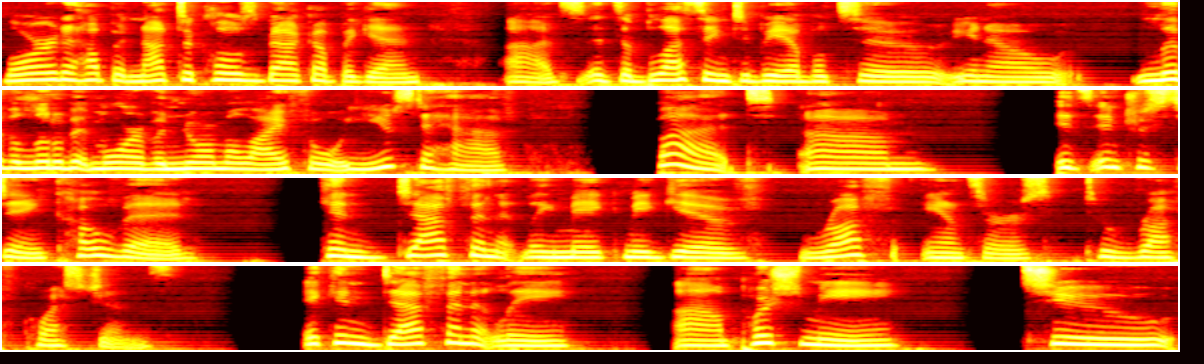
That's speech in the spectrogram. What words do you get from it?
lord help it not to close back up again. Uh, it's, it's a blessing to be able to you know live a little bit more of a normal life of what we used to have. But um, it's interesting covid can definitely make me give rough answers to rough questions. It can definitely um, push me to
